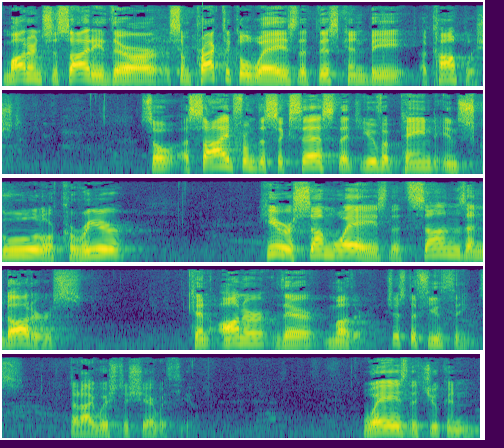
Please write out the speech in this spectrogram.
modern society, there are some practical ways that this can be accomplished. So, aside from the success that you've obtained in school or career, here are some ways that sons and daughters can honor their mother. Just a few things that I wish to share with you. Ways that you can,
